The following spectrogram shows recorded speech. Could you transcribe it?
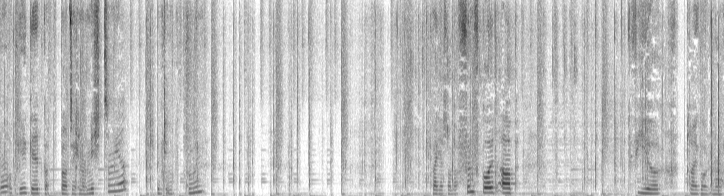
Oh, okay, Gelb baut sich noch nicht zu mir. Bin Team Grün. Ich warte jetzt nochmal 5 Gold ab. 4, 3 Gold noch.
